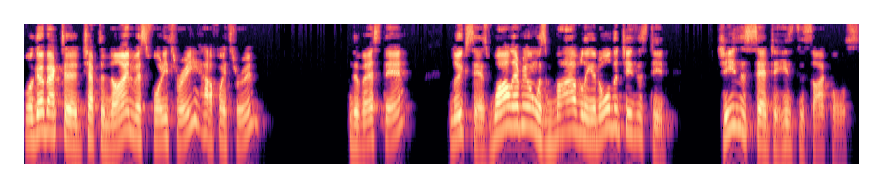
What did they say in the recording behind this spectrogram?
We'll go back to chapter 9, verse 43, halfway through. The verse there, Luke says, While everyone was marveling at all that Jesus did, Jesus said to his disciples,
